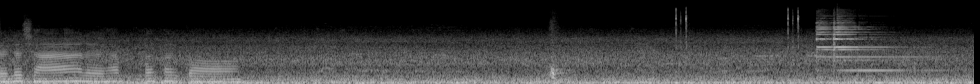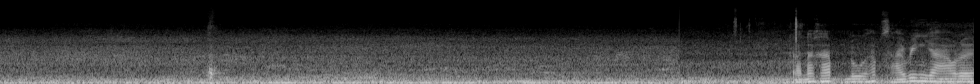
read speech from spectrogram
ดินช้าๆเลยครับ ค่อยๆกอกันนะครับ ดูครับสายวิ่งยาวเลย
